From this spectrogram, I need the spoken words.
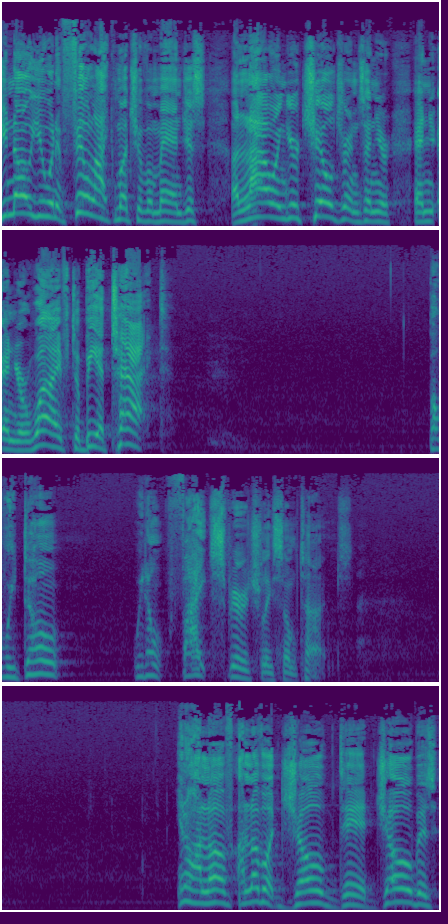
You know you wouldn't feel like much of a man just allowing your children's and your and, and your wife to be attacked. But we don't we don't fight spiritually sometimes. You know, I love I love what Job did. Job is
